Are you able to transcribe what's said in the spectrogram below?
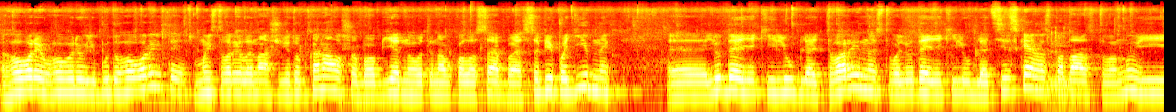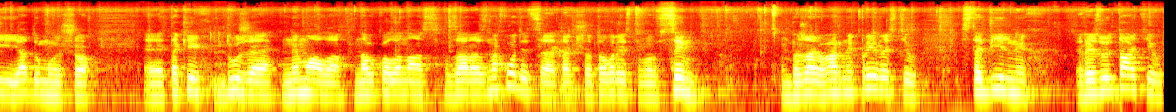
говорив, говорю і буду говорити. Ми створили наш YouTube канал, щоб об'єднувати навколо себе собі подібних. е, Людей, які люблять тваринництво, людей, які люблять сільське господарство. Ну і я думаю, що Е, Таких дуже немало навколо нас зараз знаходиться. Так що товариство всім бажаю гарних приростів, стабільних результатів.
